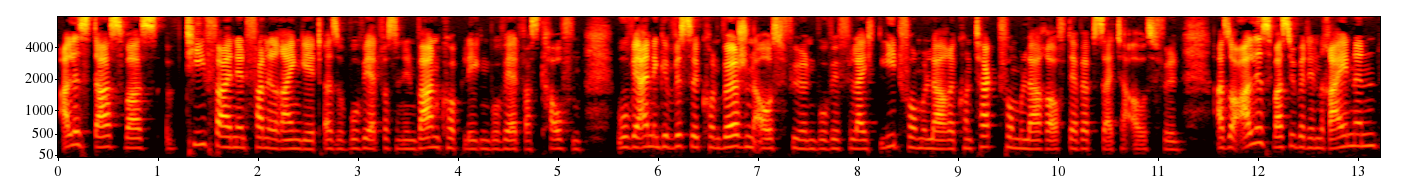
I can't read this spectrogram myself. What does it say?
alles das, was tiefer in den Funnel reingeht, also wo wir etwas in den Warenkorb legen, wo wir etwas kaufen, wo wir eine gewisse Conversion ausführen, wo wir vielleicht Lead-Formulare, Kontaktformulare auf der Webseite ausfüllen. Also alles, was über den reinen,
